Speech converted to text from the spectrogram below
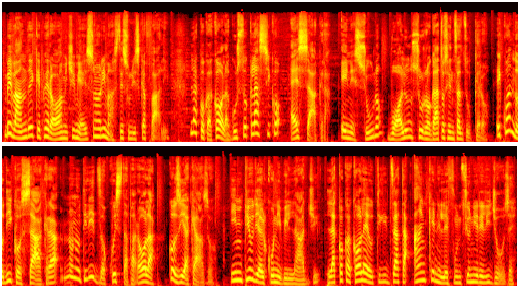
Bevande che però, amici miei, sono rimaste sugli scaffali. La Coca-Cola gusto classico è sacra e nessuno vuole un surrogato senza zucchero. E quando dico sacra non utilizzo questa parola così a caso. In più di alcuni villaggi, la Coca-Cola è utilizzata anche nelle funzioni religiose,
